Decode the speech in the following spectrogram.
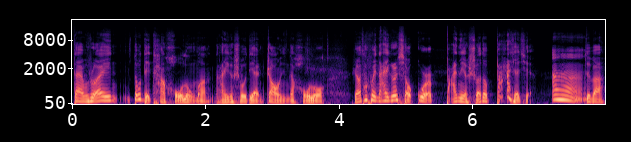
大夫说，哎，你都得看喉咙嘛，拿一个手电照你的喉咙，然后他会拿一根小棍儿把那个舌头扒下去，嗯，对吧？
